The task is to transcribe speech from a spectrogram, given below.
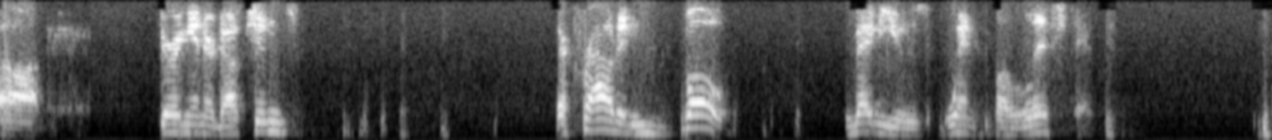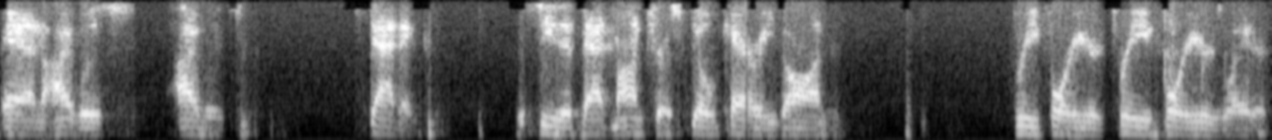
uh, during introductions. The crowd in both venues went ballistic, and I was I was ecstatic to see that that mantra still carries on three, four years, three, four years later.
